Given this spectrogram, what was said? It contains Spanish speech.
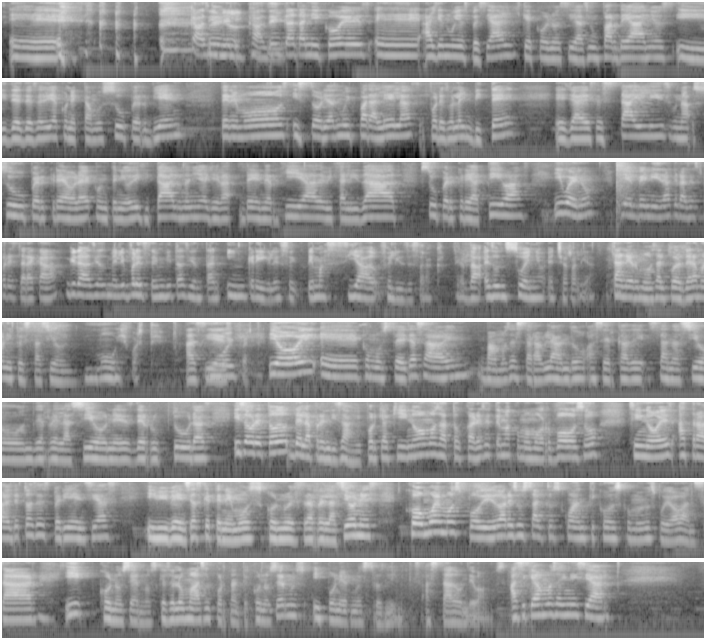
Eh, Casi, Bueno, Meli, casi. Me encanta, Nico es eh, alguien muy especial que conocí hace un par de años y desde ese día conectamos súper bien. Tenemos historias muy paralelas, por eso la invité. Ella es stylist, una súper creadora de contenido digital, una niña llena de energía, de vitalidad, súper creativa. Y bueno, bienvenida, gracias por estar acá. Gracias, Meli, por esta invitación tan increíble. Estoy demasiado feliz de estar acá. De verdad, es un sueño hecho realidad. Tan hermosa, el poder de la manifestación. Muy fuerte. Así es. Muy fuerte. Y hoy, eh, como ustedes ya saben, vamos a estar hablando acerca de sanación, de relaciones, de rupturas y sobre todo del aprendizaje, porque aquí no vamos a tocar ese tema como morboso, sino es a través de todas las experiencias y vivencias que tenemos con nuestras relaciones, cómo hemos podido dar esos saltos cuánticos, cómo hemos podido avanzar y conocernos, que eso es lo más importante, conocernos y poner nuestros límites, hasta dónde vamos. Así que vamos a iniciar.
